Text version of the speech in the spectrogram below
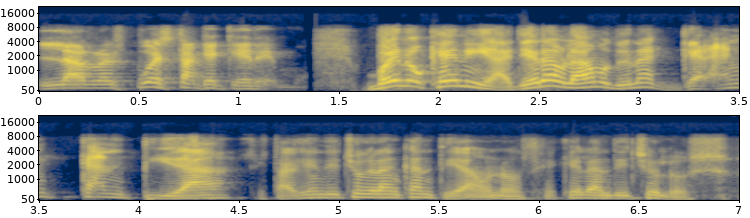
la respuesta que queremos. Bueno, Kenny, ayer hablábamos de una gran cantidad. ¿se ¿Está bien dicho gran cantidad o no? sé qué le han dicho los,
